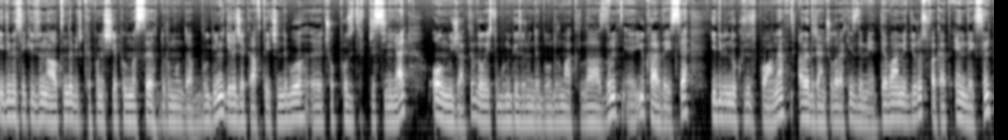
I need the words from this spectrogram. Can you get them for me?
7800'ün altında bir kapanış yapılması durumunda bugün gelecek hafta içinde bu e, çok pozitif bir sinyal olmayacaktır. Dolayısıyla bunu göz önünde bulundurmak lazım. E, yukarıda ise 7900 puanı ara direnç olarak izlemeye devam ediyoruz. Fakat endeksin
